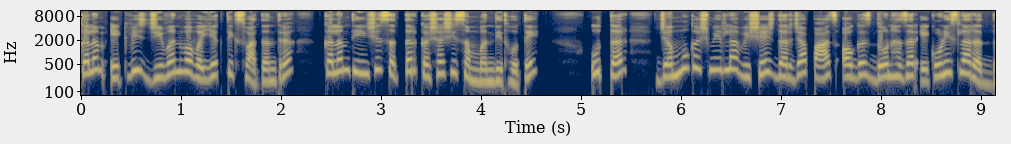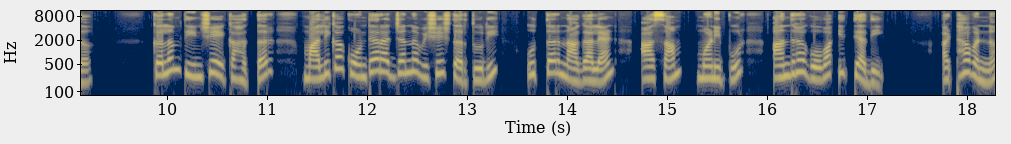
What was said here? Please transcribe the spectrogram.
कलम एकवीस जीवन व वैयक्तिक स्वातंत्र्य कलम तीनशे सत्तर कशाशी संबंधित होते? उत्तर जम्मू काश्मीरला विशेष दर्जा पाच ऑगस्ट दोन हजार एकोणीसला रद्द. कलम तीनशे एकाहत्तर मालिका कोणत्या राज्यांना विशेष तरतुदी? उत्तर नागालँड आसाम मणिपूर आंध्र गोवा इत्यादी. अठ्ठावन्न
